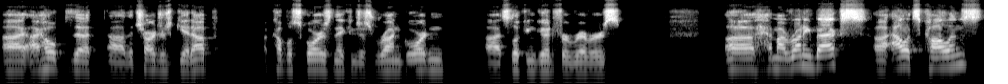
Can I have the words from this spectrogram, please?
Uh, I hope that the Chargers get up a couple scores and they can just run Gordon. it's looking good for Rivers. Uh, and my running backs, uh, Alex Collins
